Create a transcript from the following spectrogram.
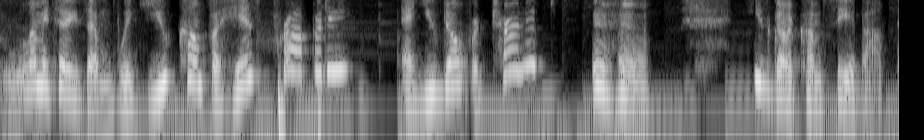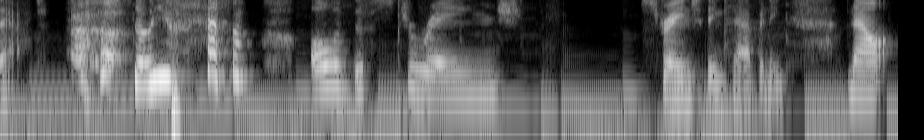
Let me tell you something. When you come for his property and you don't return it, mhm, he's gonna come see about that. So you have all of this strange, strange things happening. Now,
